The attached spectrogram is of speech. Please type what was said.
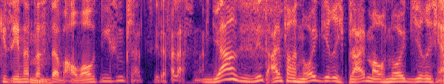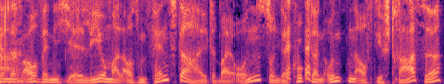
gesehen hat, dass der Wauwau diesen Platz wieder verlassen hat. Ja, sie sind einfach neugierig, bleiben auch neugierig. Ich Ja. kenne das auch, wenn ich äh, Leo mal aus dem Fenster halte bei uns und der guckt dann unten auf die Straße,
